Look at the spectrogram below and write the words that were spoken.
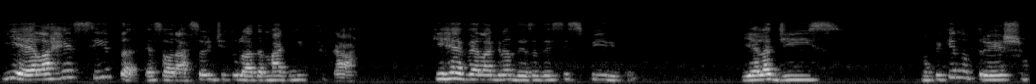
e ela recita essa oração intitulada Magnificar que revela a grandeza desse espírito. E ela diz, num pequeno trecho,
